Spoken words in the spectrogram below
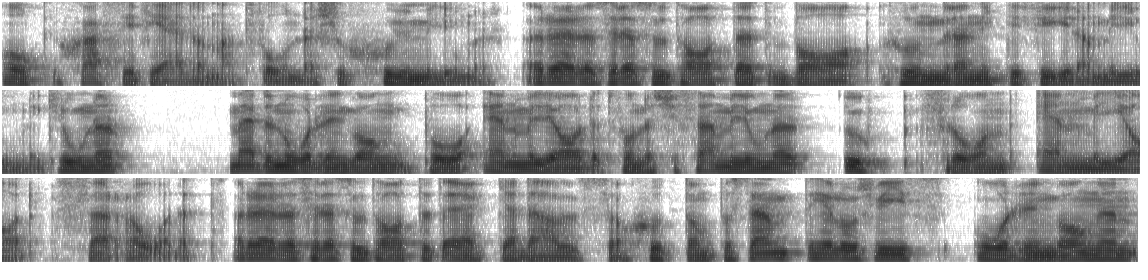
och chassifjädrarna 227 miljoner. Rörelseresultatet var 194 miljoner kronor med en orderingång på 1 miljard 225 miljoner upp från 1 miljard förra året. Rörelseresultatet ökade alltså 17% helårsvis, orderingången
